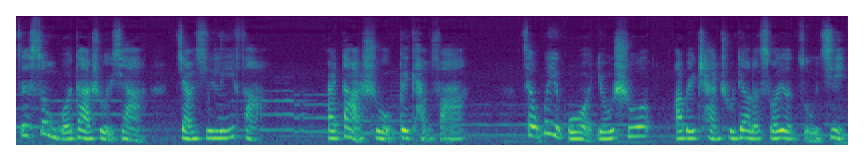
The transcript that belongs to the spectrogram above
在宋国大树下讲习礼法，而大树被砍伐；在魏国游说而被铲除掉了所有足迹；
